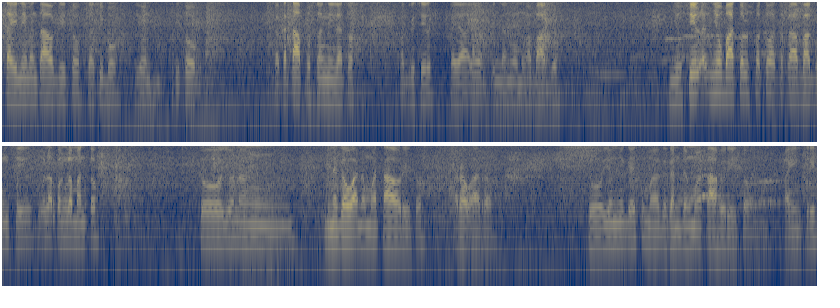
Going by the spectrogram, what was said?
style naman tawag dito sa Cebu. Yun, ito, kakatapos lang nila to pag-reseal. Kaya yun, tingnan mo mga bago. New seal, new bottles pa to at saka bagong seal. Wala pang laman to. So, yun ang ginagawa ng mga tao rito araw-araw. So, yun yun guys, yung mga gagandang mga kahoy rito. Ayan, pine tree.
